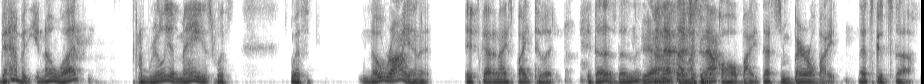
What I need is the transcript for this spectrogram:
Yeah, but you know what? I'm really amazed with with no rye in it. It's got a nice bite to it. It does, doesn't it? Yeah, And that's I not like just an that. alcohol bite. That's some barrel bite. That's good stuff.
